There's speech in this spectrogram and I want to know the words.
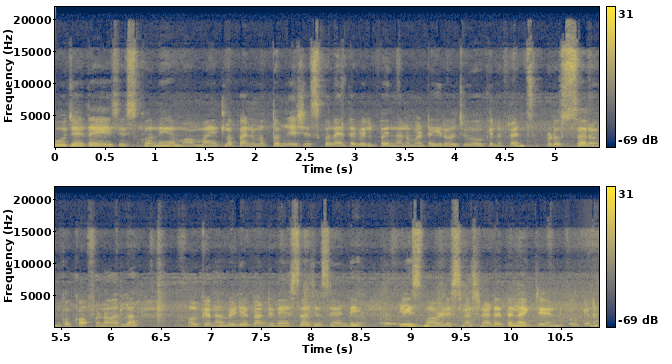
పూజ అయితే వేసేసుకొని మా అమ్మ ఇంట్లో పని మొత్తం చేసేసుకొని అయితే వెళ్ళిపోయింది అనమాట ఈరోజు. ఓకేనా ఫ్రెండ్స్? ఇప్పుడు వస్తారు ఇంకొక హాఫ్ అన్ అవర్లో. ఓకేనా? వీడియో కంటిన్యూస్గా చూసేయండి. ప్లీజ్ మా వీడియోస్ నచ్చినట్టయితే లైక్ చేయండి. ఓకేనా?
